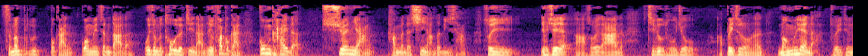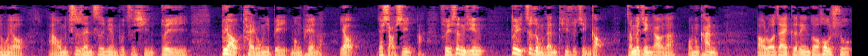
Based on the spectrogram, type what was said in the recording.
怎么不不敢光明正大的？为什么偷着进来？就他不敢公开的宣扬他们的信仰的立场，所以有些啊所谓的啊基督徒就啊被这种人蒙骗了，所以听众朋友。啊，我们知人知面不知心，所以不要太容易被蒙骗了，要要小心啊！所以圣经对这种人提出警告，怎么警告呢？我们看保罗在哥林多后书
